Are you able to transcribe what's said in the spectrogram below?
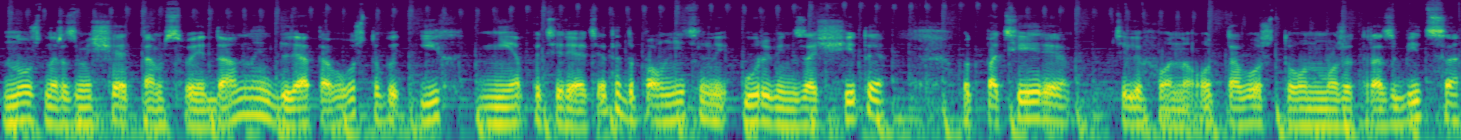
нужно размещать там свои данные для того, чтобы их не потерять. Это дополнительный уровень защиты от потери телефона от того, что он может разбиться,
